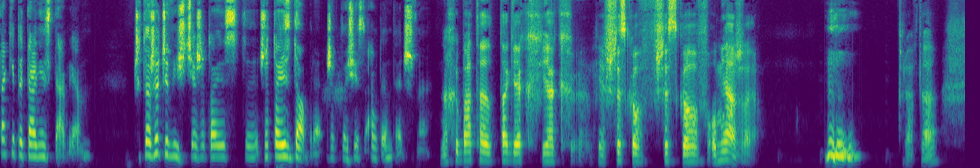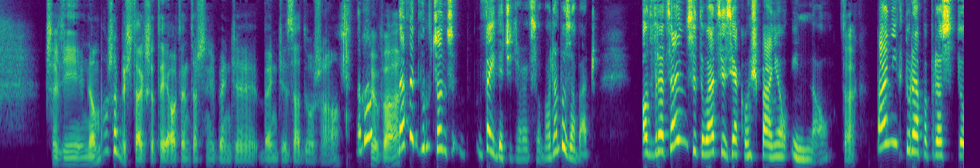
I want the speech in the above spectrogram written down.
takie pytanie stawiam. Czy to rzeczywiście, że to jest, że to jest dobre, że ktoś jest autentyczny? No chyba to, tak jak, jak wiesz, wszystko, wszystko w umiarze. Prawda? Czyli no może być tak, że tej autentyczności będzie, będzie za dużo. No bo Chyba. Nawet wrócąc, wejdę ci trochę w słowo, no bo zobacz odwracając sytuację z jakąś panią inną. Tak. Pani, która po prostu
